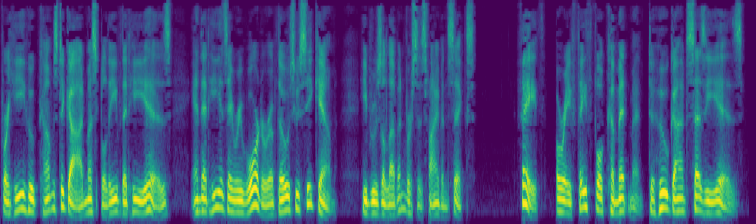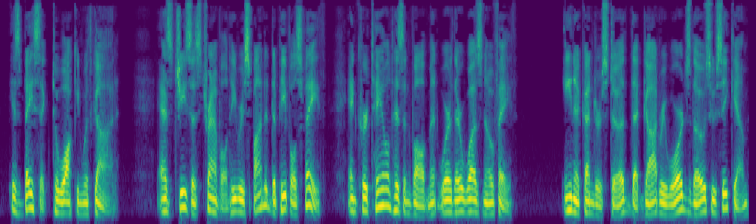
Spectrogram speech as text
for he who comes to God must believe that he is, and that he is a rewarder of those who seek him. Hebrews 11 verses 5 and 6. Faith, or a faithful commitment to who God says He is, is basic to walking with God. As Jesus traveled, He responded to people's faith and curtailed His involvement where there was no faith. Enoch understood that God rewards those who seek Him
